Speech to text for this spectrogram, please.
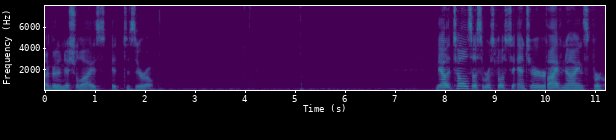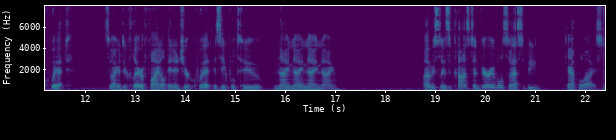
I'm going to initialize it to zero. Now it tells us that we're supposed to enter five nines for quit. So I'm going to declare a final integer quit is equal to 9999. Obviously it's a constant variable so it has to be capitalized.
